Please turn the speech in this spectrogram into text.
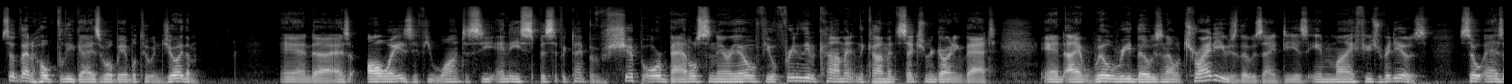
so that hopefully you guys will be able to enjoy them. And uh, as always, if you want to see any specific type of ship or battle scenario, feel free to leave a comment in the comments section regarding that, and I will read those and I will try to use those ideas in my future videos. So as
